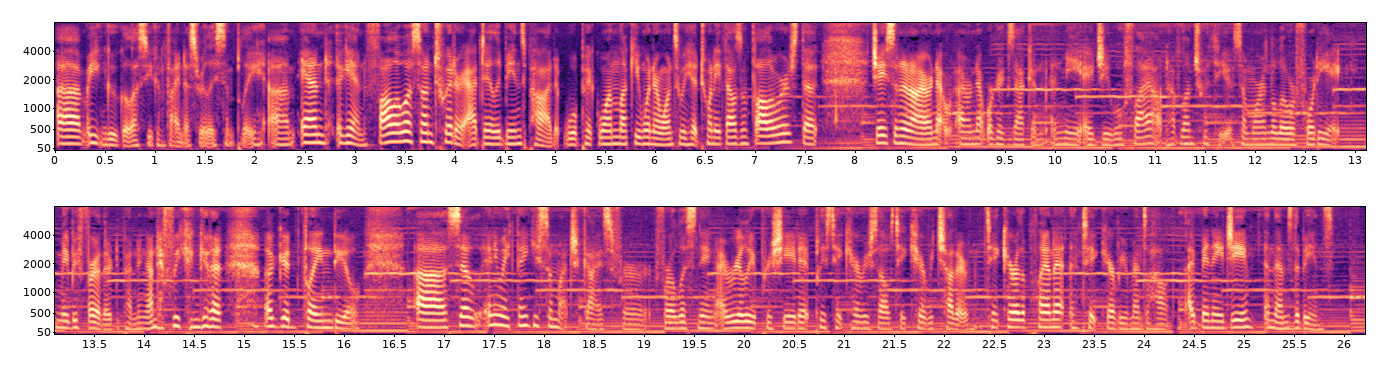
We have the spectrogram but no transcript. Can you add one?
um, you can Google us. You can find us really simply. Um, and again, follow us on Twitter at Daily Beans Pod. We'll pick one lucky winner once we hit 20,000 followers that Jason and I, our, net, our network exec, and, and me, AG, will fly out and have lunch with you somewhere in the lower 48. Maybe further, depending on if we can get a, a good plane deal. Uh, so anyway, thank you so much, guys, for, for listening. I really appreciate it. Please take care of yourselves, take care of each other, take care of the planet, and take care of your mental health. I've been AG, and them's the beans.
